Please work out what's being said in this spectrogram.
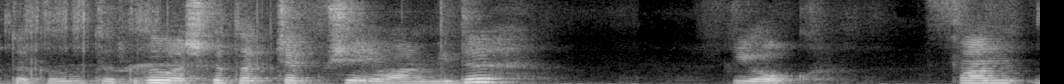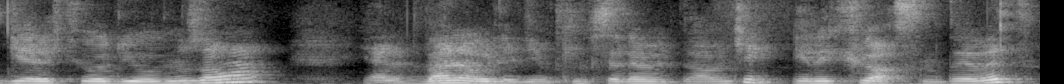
Bu takılı bu takılı. Başka takacak bir şey var mıydı? Yok. Fan gerekiyor diyorsunuz ama yani ben öyle diyeyim kimse demedi daha önce. Gerekiyor aslında evet.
